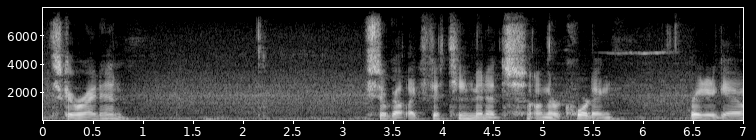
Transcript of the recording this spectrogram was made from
Let's go right in. Still got like 15 minutes on the recording, ready to go.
